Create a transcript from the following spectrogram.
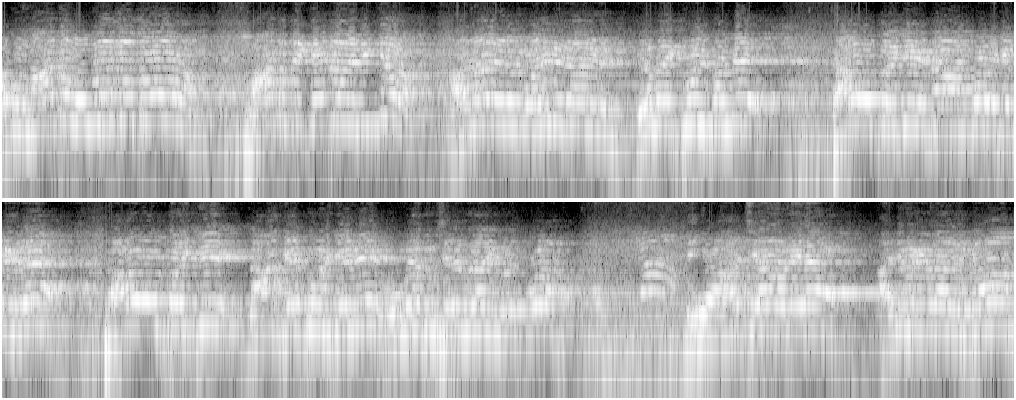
அப்ப மாற்றம் உங்களுக்கு தோணும். மாற்றத்தை கேட்டதை நிற்கும் அதனால எனக்கு வலிமை தாருங்கள். எங்களை கூறிக்கொண்டு காவல்துறைக்கு நான் அன்போடு கேட்டுக்கிறேன். காவல்துறைக்கு நான் கேட்கக்கூடிய கேள்வி உங்களுக்கும் சேர்ந்துதான் எங்களுக்கு போறோம் நீங்க ஆட்சியாளருடைய அதிபதிகளாக இருக்கலாம்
